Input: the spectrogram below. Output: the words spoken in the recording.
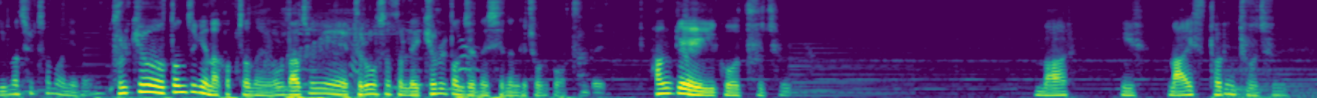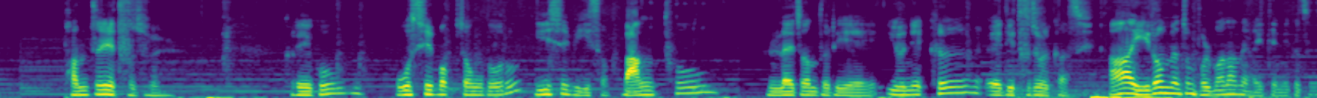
27,000원이네. 블큐 던지긴 아깝잖아요. 나중에 들어오셔서 레큐를 던지시는 게 좋을 것 같은데. 한 개 이거 두 줄. 말, 이, 마이스터링 두 줄. 반지 두 줄. 그리고 50억 정도로 22석. 망토, legendary에 unique, 에디 두 줄까지. 아, 이러면 좀 볼만하네, 아이템이, 그치?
